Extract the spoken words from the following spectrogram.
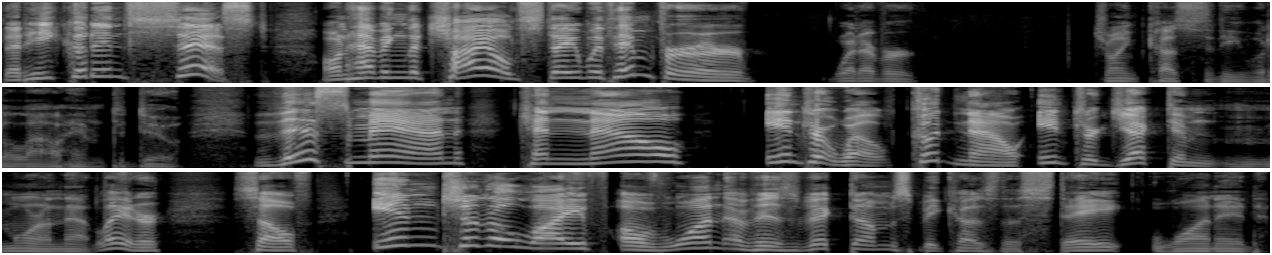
that he could insist on having the child stay with him for whatever joint custody would allow him to do. This man can now inter well, could now interject him more on that later, self into the life of one of his victims because the state wanted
